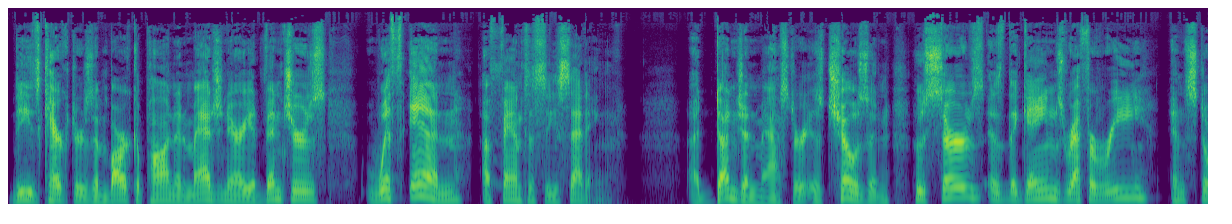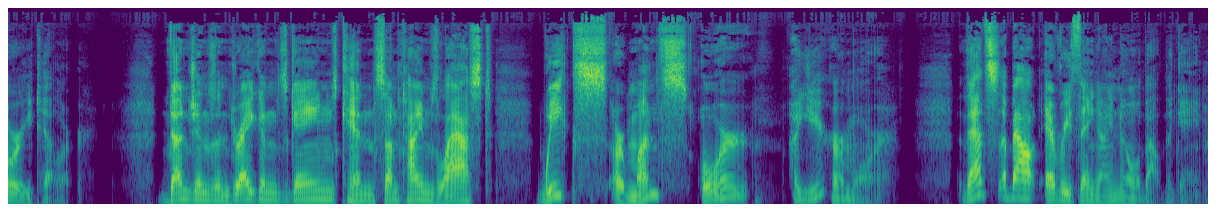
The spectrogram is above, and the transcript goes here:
These characters embark upon imaginary adventures within a fantasy setting. A dungeon master is chosen who serves as the game's referee and storyteller. Dungeons and Dragons games can sometimes last weeks or months or a year or more. That's about everything I know about the game.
